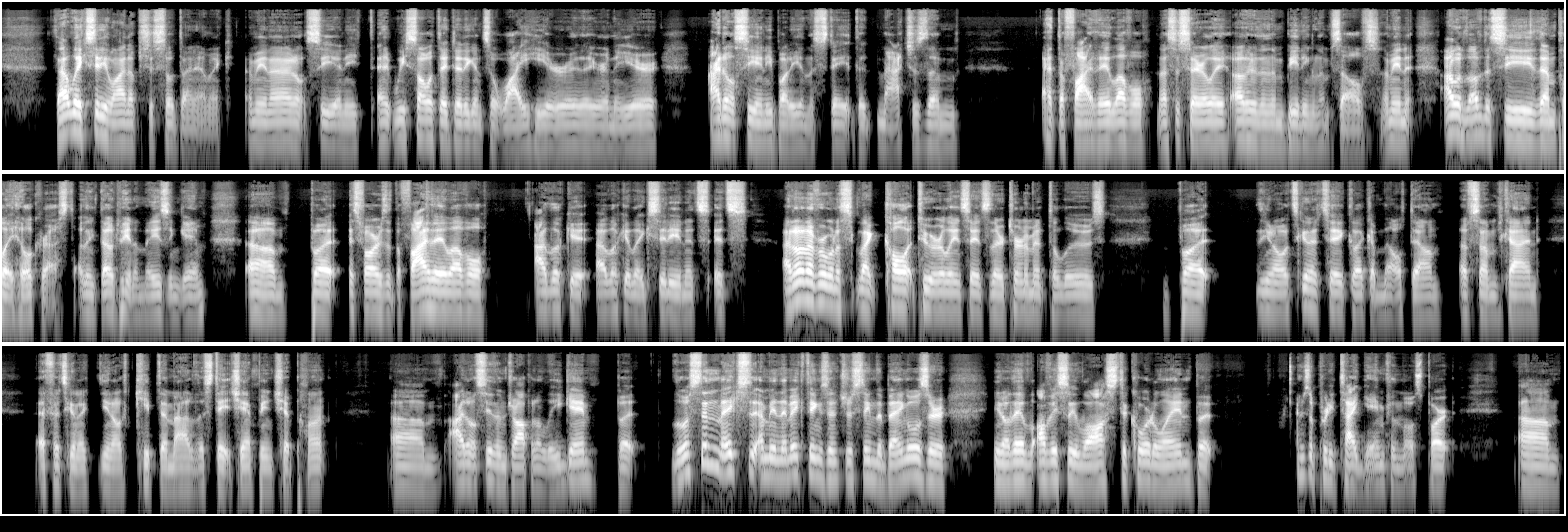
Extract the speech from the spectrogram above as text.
That Lake City lineup's just so dynamic. I mean, I don't see any. We saw what they did against Owyhee earlier in the year. I don't see anybody in the state that matches them at the 5A level necessarily, other than them beating themselves. I mean, I would love to see them play Hillcrest. I think that would be an amazing game. Um, but as far as at the 5A level, I look at I look at Lake City and it's it's I don't ever want to like call it too early and say it's their tournament to lose, but you know it's going to take like a meltdown of some kind if it's going to you know keep them out of the state championship hunt. Um, I don't see them dropping a league game, but Lewiston makes I mean they make things interesting. The Bengals are, you know, they've obviously lost to Coeur d'Alene, but it was a pretty tight game for the most part. Um,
